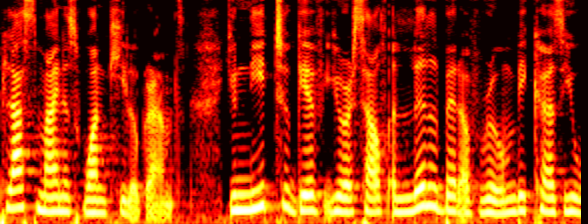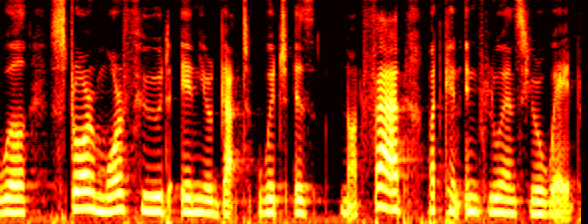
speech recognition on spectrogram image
plus minus one kilograms. You need to give yourself a little bit of room because you will store more food in your gut, which is not fat but can influence your weight.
